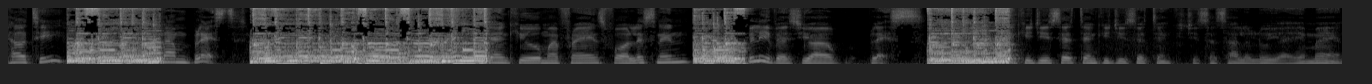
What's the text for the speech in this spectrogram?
healthy, and I'm blessed. Thank you, my friends, for listening. Believers, you are blessed. Thank you, Jesus. Thank you, Jesus. Thank you, Jesus. Hallelujah. Amen.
